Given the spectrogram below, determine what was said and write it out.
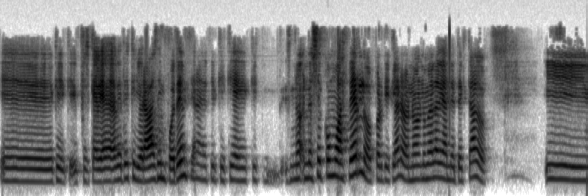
que, pues que había veces que llorabas de impotencia, ¿no? decir, que, que no, no, sé cómo hacerlo, porque claro, no, no me lo habían detectado. Y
